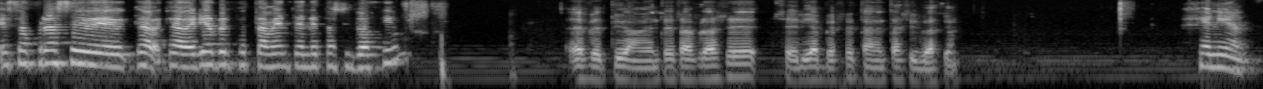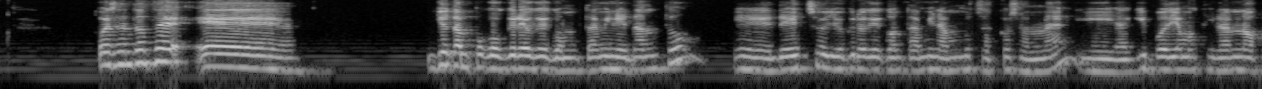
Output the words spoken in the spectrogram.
Esa frase ca- cabería perfectamente en esta situación. Efectivamente, esta frase sería perfecta en esta situación. Genial. Pues entonces, eh, yo tampoco creo que contamine tanto. Eh, de hecho, yo creo que contamina muchas cosas más. Y aquí podríamos tirarnos,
